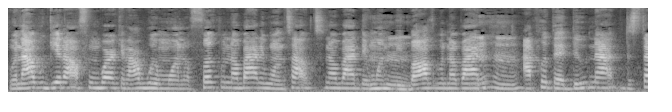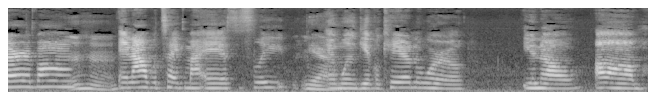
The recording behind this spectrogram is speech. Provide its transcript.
When I would get off from work and I wouldn't want to fuck with nobody, want to talk to nobody, didn't want to be Mhm. bothered with nobody. I put that do not disturb on, Mm-hmm. and I would take my ass to sleep Yeah. and wouldn't give a care in the world. You know, um,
